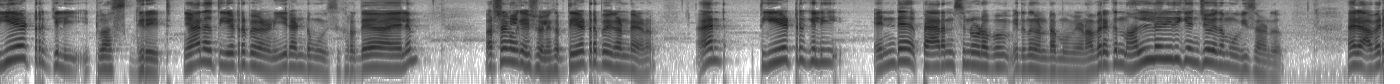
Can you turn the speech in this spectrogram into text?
theatrically it was great ഞാനത് തിയേറ്ററിൽ പോയി കണ്ടാണ് ഈ രണ്ട് മൂവീസ് ഹൃദയമായാലും വർഷങ്ങൾക്ക് ശേഷമല്ലേ തിയേറ്ററിൽ പോയി കണ്ടതാണ്. ആൻഡ് തിയേറ്ററിക്കലി എന്റെ പാരൻസിനോടൊപ്പം ഇരുന്ന് കണ്ട മൂവിയാണ് അവരൊക്കെ നല്ല രീതിക്ക് എൻജോയ് ചെയ്ത മൂവീസാണിത് അവർ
